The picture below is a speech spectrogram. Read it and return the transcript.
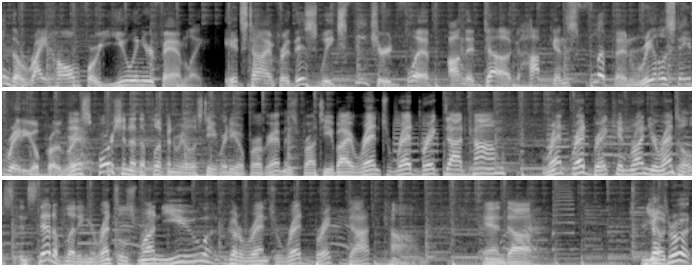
Find the right home for you and your family. It's time for this week's featured flip on the Doug Hopkins Flippin' Real Estate Radio program. This portion of the Flippin' Real Estate Radio program is brought to you by RentRedBrick.com. Rent Red Brick can run your rentals. Instead of letting your rentals run you, go to RentRedBrick.com. And, uh, You, got through it.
